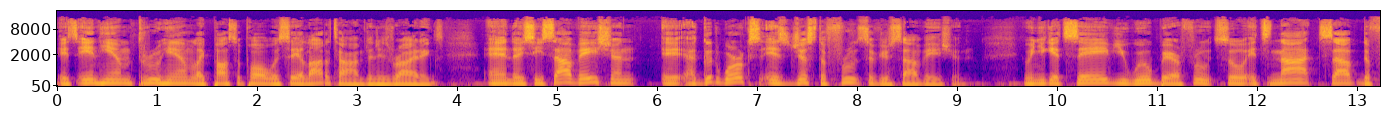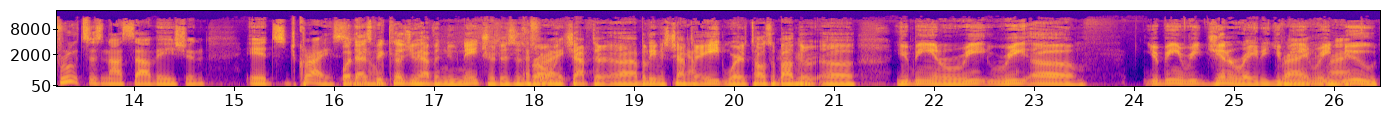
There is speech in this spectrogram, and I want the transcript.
It's in Him, through Him, like Apostle Paul would say a lot of times in his writings. And they see salvation, it, good works is just the fruits of your salvation. When you get saved, you will bear fruit. So it's not sal- the fruits is not salvation; it's Christ. Well, you that's know? because you have a new nature. This is That's Romans right. chapter, uh, I believe it's chapter eight, where it talks about the uh, you being re re um. You're being regenerated. You're Right, being right. renewed,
